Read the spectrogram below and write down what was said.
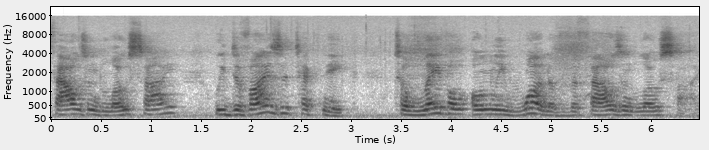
thousand loci. We devise a technique to label only one of the thousand loci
